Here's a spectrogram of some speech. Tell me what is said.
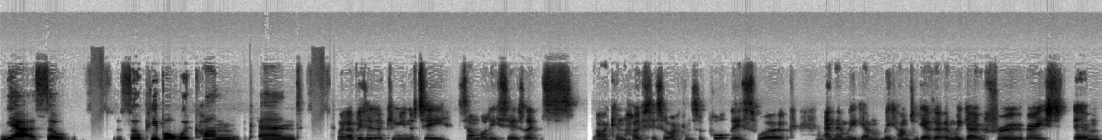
yeah so so people would come and when i visit a community somebody says let's I can host this or I can support this work, and then we can we come together and we go through a very um,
